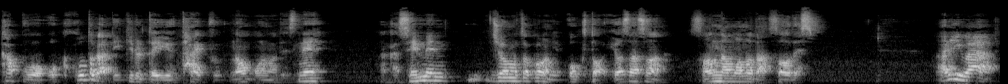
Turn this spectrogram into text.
カップを置くことができるというタイプのものですね。なんか洗面所のところに置くと良さそうな、そんなものだそうです。あるいは、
